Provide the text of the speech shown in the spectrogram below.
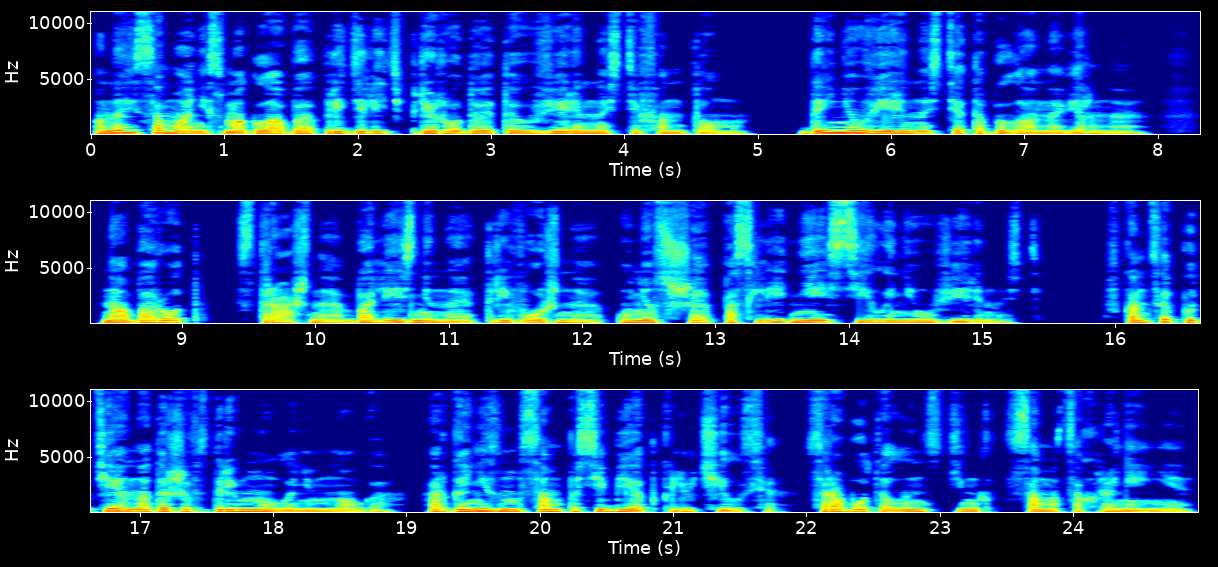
Она и сама не смогла бы определить природу этой уверенности фантома. Да и неуверенность это была, наверное. Наоборот, страшная, болезненная, тревожная, унесшая последние силы неуверенность. В конце пути она даже вздремнула немного. Организм сам по себе отключился, сработал инстинкт самосохранения.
